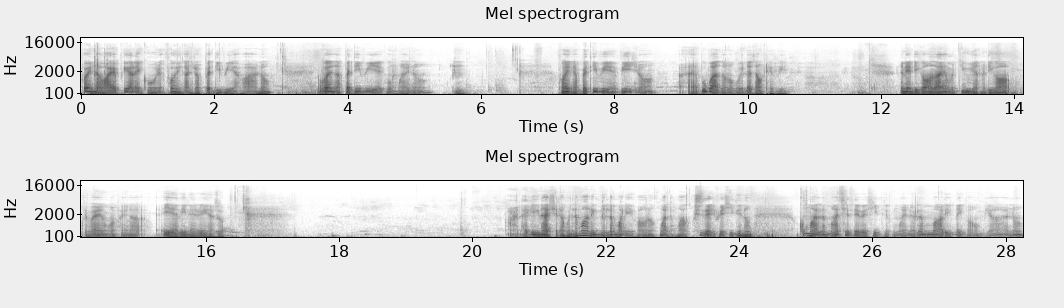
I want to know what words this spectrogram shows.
ဖွင့်နေပါရဲ့ပြရလိုက်ကိုတဲ့ဖွင့်ကကျွန်တော်ပက်တီးပြရပါနော်ဖွင့်ကပက်တီးပြရကိုမိုင်းနော်ဖွင့်ကပတိပြရဲ့ပြီးကျွန်တော်အဲပူပါသုံးလုံးကိုလက်ဆောင်ထည့်ပြီးနည်းနည်းဒီကောင်လိုင်းမကြည့်ဘူးရတော့ဒီကောင်ဘယ်ဘယ်ဟိုဖိုင်က AN လေးနဲ့ရရဆိုအဲ့ဒီနာရှိတယ်မလက်မလေးမြလက်မလေးပေါ့နော်ခုမှလက်မ80ပဲရှိတယ်နော်ခုမှလက်မ80ပဲရှိတယ်ခုမှလက်မလေးနှိပ်ပါအောင်ဗျာနော်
